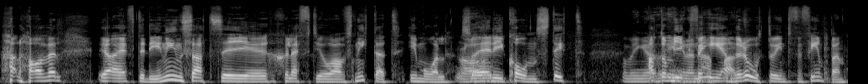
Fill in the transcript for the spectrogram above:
han har väl, ja efter din insats i Skellefteå-avsnittet i mål så Ja. är det ju konstigt Om ingen, att de gick för. Enroth och inte för Fimpen.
